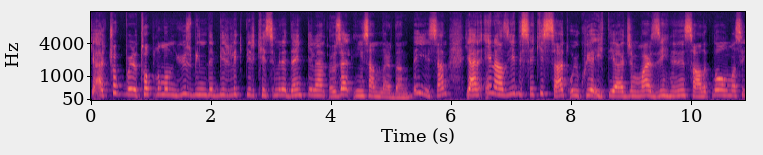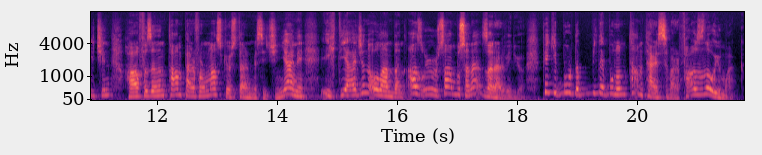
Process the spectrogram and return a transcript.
Ya çok böyle toplumun 100 binde birlik bir kesimine denk gelen özel insanlardan değilsen yani en az 7-8 saat uykuya ihtiyacın var zihninin sağlıklı olması için, hafızanın tam performans göstermesi için. Yani ihtiyacın olandan az uyursan bu sana zarar veriyor. Peki burada bir de bunun tam tersi var. Fazla uyumak.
